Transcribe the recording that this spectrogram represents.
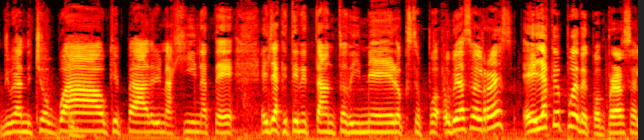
Le hubieran dicho, wow, qué padre, imagínate, ella que tiene tanto dinero, que se puede... Hubiera sido al revés. Ella que puede comprarse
